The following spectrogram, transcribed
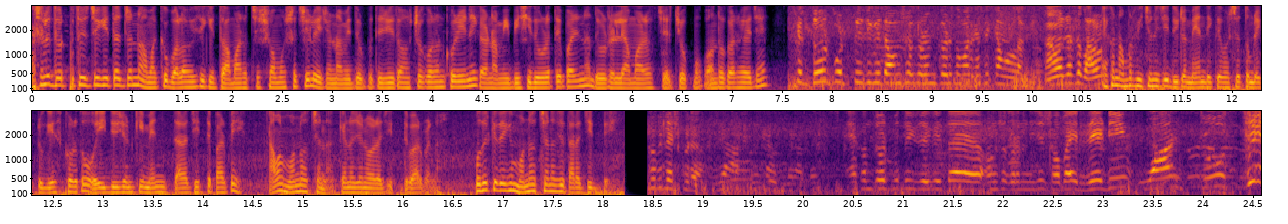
আসলে দৌড় প্রতিযোগিতার জন্য আমাকে বলা হয়েছে কিন্তু আমার হচ্ছে সমস্যা ছিল এই জন্য আমি দৌড় প্রতিযোগিতা অংশগ্রহণ করিনি কারণ আমি বেশি দৌড়াতে পারি না দৌড়ালে আমার হচ্ছে চোখ মুখ অন্ধকার হয়ে যায়। দৌড় প্রতিযোগিতা অংশগ্রহণ করে তোমার কাছে কেমন লাগল আমার কাছে ভালো এখন আমার পিছনে যে দুইটা ম্যান দেখতে পাচ্ছ তোমরা একটু গেস করো তো এই দুইজন কি ম্যান তারা জিততে পারবে? আমার মনে হচ্ছে না কেন যেন ওরা জিততে পারবে না। ওদেরকে দেখে মনে হচ্ছে না যে তারা জিতবে। এখন দৌড় প্রতিযোগিতায় অংশগ্রহণ নিচ্ছে সবাই রেডি ওয়ান টু থ্রি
